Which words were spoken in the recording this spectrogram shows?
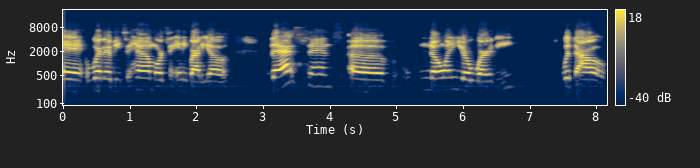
and whether it be to him or to anybody else, that sense of knowing you're worthy without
